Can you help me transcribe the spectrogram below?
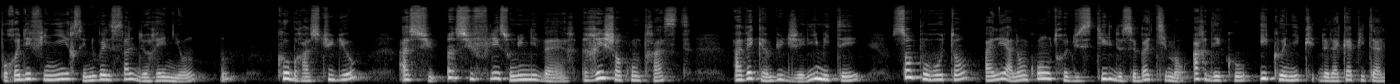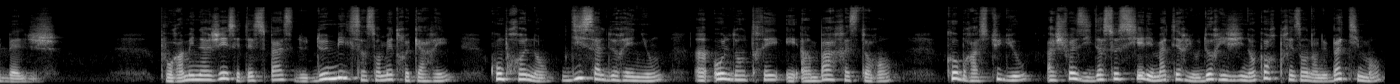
pour redéfinir ses nouvelles salles de réunion, Cobra Studio a su insuffler son univers riche en contrastes avec un budget limité, sans pour autant aller à l'encontre du style de ce bâtiment art déco iconique de la capitale belge. Pour aménager cet espace de 2500 mètres carrés, comprenant 10 salles de réunion, un hall d'entrée et un bar-restaurant, Cobra Studio a choisi d'associer les matériaux d'origine encore présents dans le bâtiment,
